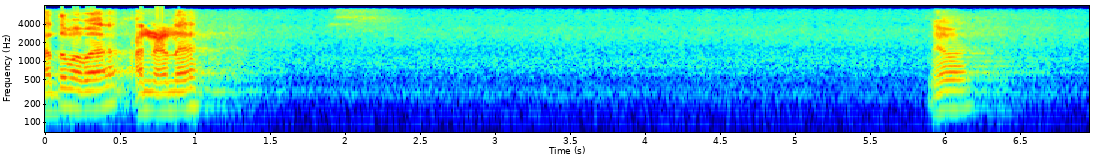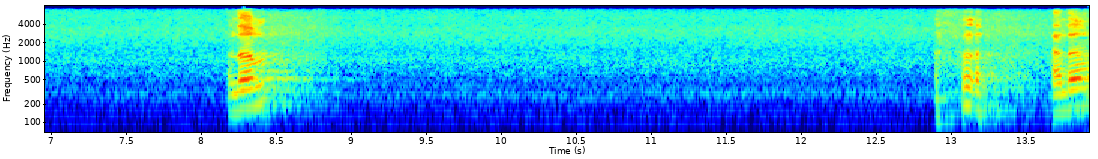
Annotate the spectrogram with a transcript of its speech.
Antum apa? An-ana? Ya. Antum? Antum?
